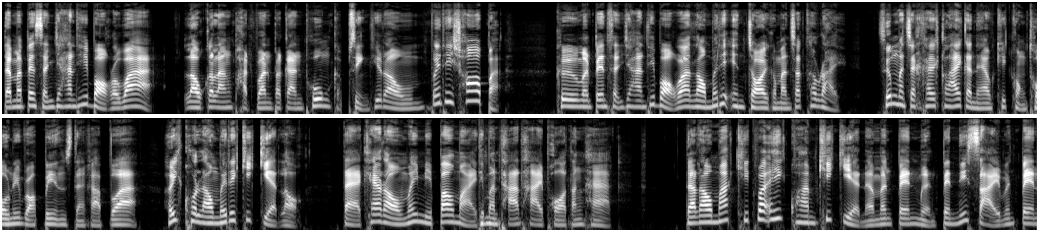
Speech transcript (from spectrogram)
แต่มันเป็นสัญญาณที่บอกเราว่า เรากำลังผัดวันประกันพรุ่งกับสิ่งที่เราไม่ได้ชอบอะ่ะ คือมันเป็นสัญญาณที่บอกว่าเราไม่ได้ enjoy กับมันสักเท่าไหร่ ซึ่งมันจะคล้ายๆกับแนวคิดของโทนี่ โรบินส์นะครับว่า เฮ้ย คนเราไม่ได้ขี้เกียจหรอก แต่แค่เราไม่มีเป้าหมายที่มันท้าทายพอต่างหาก แต่เรามักคิดว่าไอ้ความขี้เกียจนะมันเป็นเหมือนเป็นนิสัยมันเป็น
